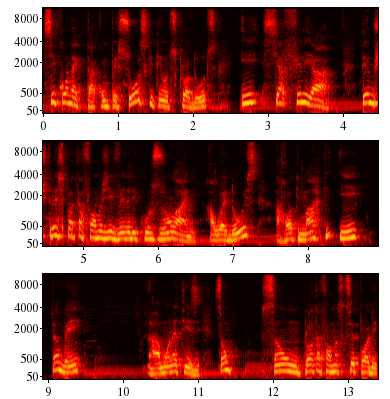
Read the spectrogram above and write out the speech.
se conectar com pessoas que têm outros produtos e se afiliar. Temos três plataformas de venda de cursos online: a Weduz, a Hotmart e também a Monetize. São são plataformas que você pode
